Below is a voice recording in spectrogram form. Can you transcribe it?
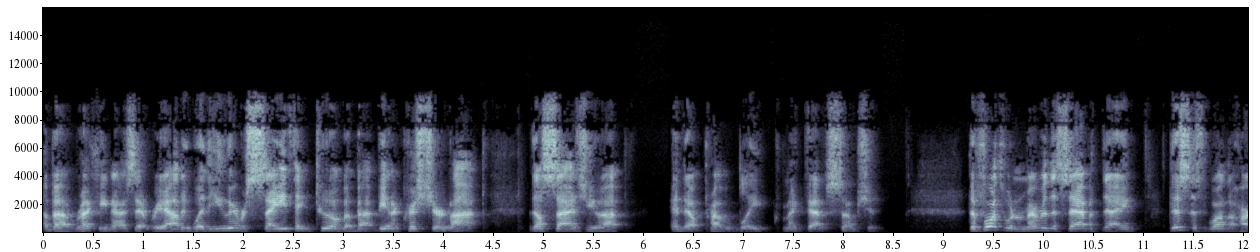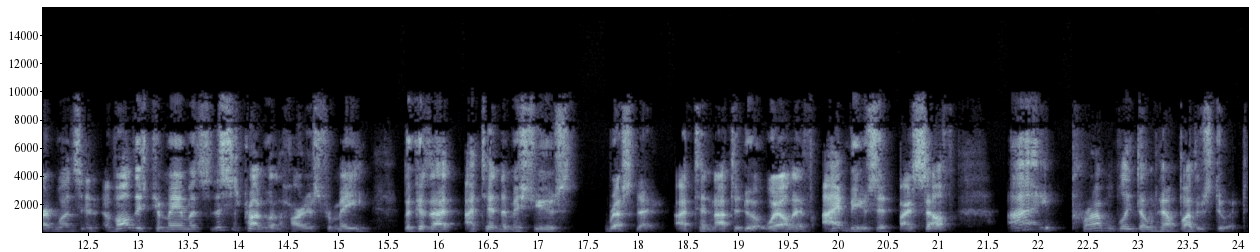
about recognizing that reality, whether you ever say anything to them about being a Christian or not they'll size you up and they'll probably make that assumption. The fourth one, remember the Sabbath day. This is one of the hard ones. And of all these commandments, this is probably one of the hardest for me because I, I tend to misuse rest day. I tend not to do it well. And if I abuse it myself, I probably don't help others do it.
